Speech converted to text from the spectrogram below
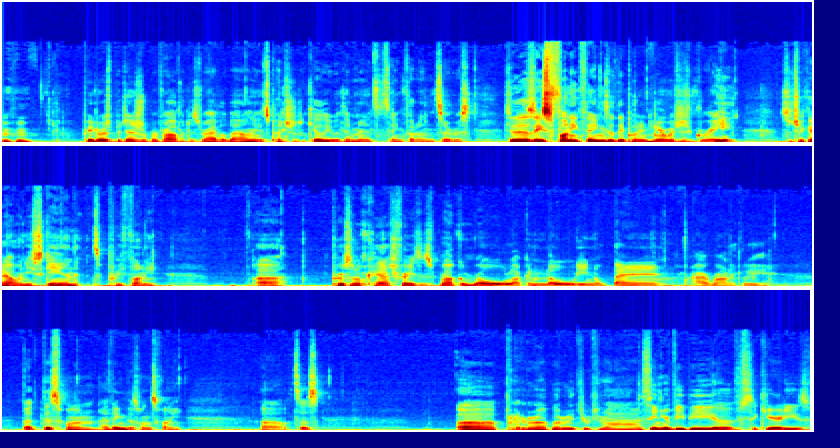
Mm-hmm. Pandora's potential for profit is rivaled by only its potential to kill you within minutes of staying foot on the surface. See, there's these funny things that they put in here, which is great. So check it out when you scan. It's pretty funny. Uh, personal catchphrases: rock and roll, rock and roll, ain't no thing. Ironically, but this one, I think this one's funny. Uh, it says, uh, senior VP of Securities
